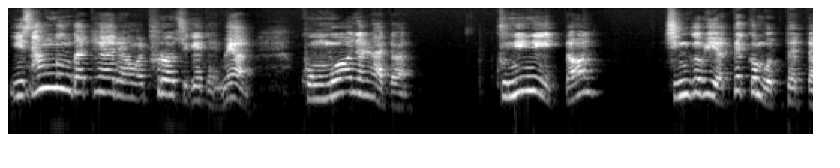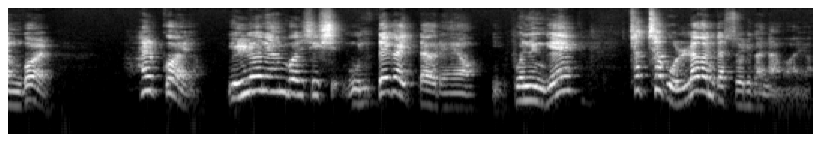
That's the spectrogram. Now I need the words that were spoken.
이 상문과 태아령을 풀어주게 되면 공무원을 하던 군인이 있던 진급이 여태껏 못했던 걸 할 거예요. 1년에 한 번씩 시- 운때가 있다 그래요. 이- 보는 게 차차고 올라간다 소리가 나와요.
